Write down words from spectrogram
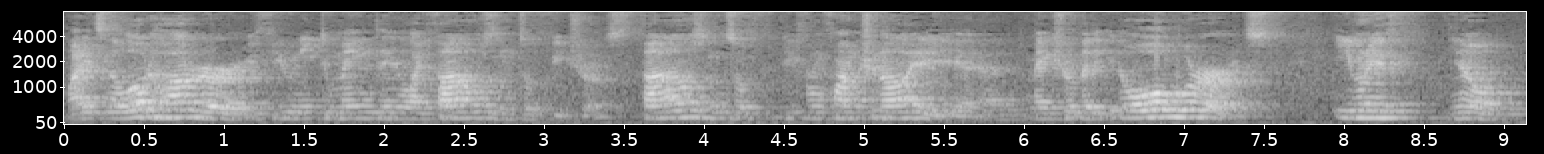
But it's a lot harder if you need to maintain like thousands of features, thousands of different functionality, and make sure that it all works, even if you know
